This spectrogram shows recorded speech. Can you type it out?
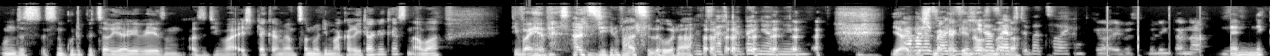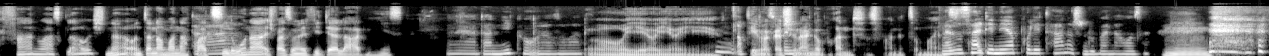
Und es ist eine gute Pizzeria gewesen. Also die war echt lecker. Wir haben zwar nur die Margarita gegessen, aber die war ja besser als die in Barcelona. Das sagt der Benjamin. ja, aber da Geschmäcker gehen jeder auseinander. selbst überzeugen. Genau, ihr müsst unbedingt dann nach Nennick fahren, war es, glaube ich, ne? Und dann nochmal nach Da. Barcelona. Ich weiß aber nicht, wie der Laden hieß. Ja, da Nico oder sowas. Oh je, oh je, oh je. Hm, ob Die war ganz schön finden. angebrannt. Das war nicht so meins. Das ist halt die neapolitanische Dubai-Hause. Hm.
